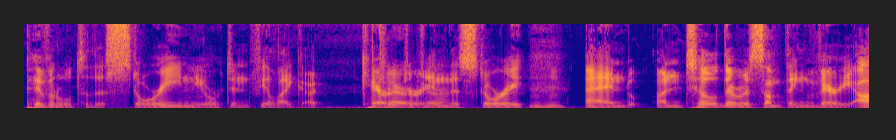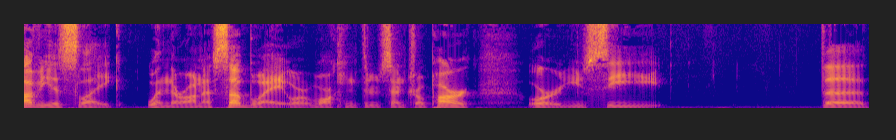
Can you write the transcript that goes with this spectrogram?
pivotal to the story. New York didn't feel like a character, Character. in the story, Mm-hmm. and until there was something very obvious, like when they're on a subway or walking through Central Park, or you see the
